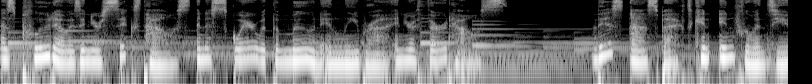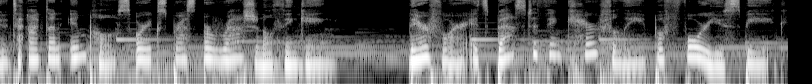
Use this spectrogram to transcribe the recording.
as Pluto is in your sixth house in a square with the moon in Libra in your third house. This aspect can influence you to act on impulse or express irrational thinking. Therefore, it's best to think carefully before you speak.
